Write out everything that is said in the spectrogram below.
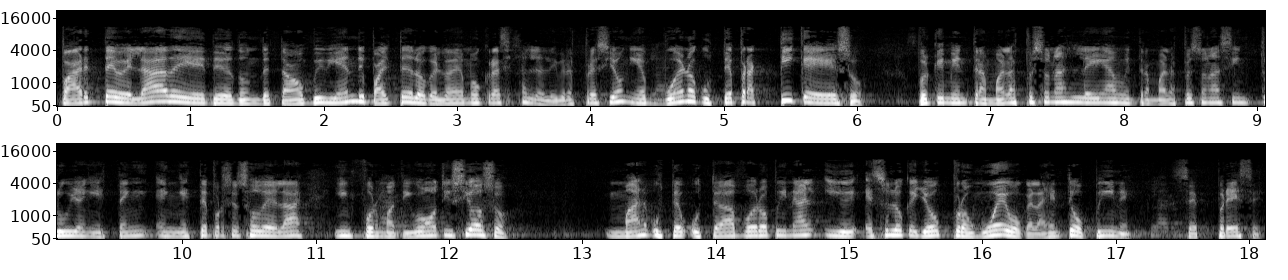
parte, ¿verdad?, de, de donde estamos viviendo y parte de lo que es la democracia es la libre expresión y es bueno que usted practique eso. Porque mientras más las personas lean, mientras más las personas se instruyan y estén en este proceso de la informativo noticioso, más usted, usted va a poder opinar y eso es lo que yo promuevo, que la gente opine, se exprese.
